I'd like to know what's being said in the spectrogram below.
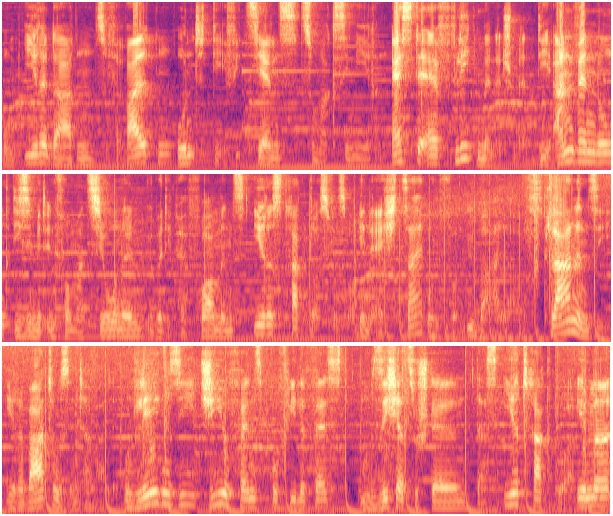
um Ihre Daten zu verwalten und die Effizienz zu maximieren. SDF Fleet Management, die Anwendung, die Sie mit Informationen über die Performance Ihres Traktors versorgen, in Echtzeit und von überall aus. Planen Sie Ihre Wartungsintervalle und legen Sie Geofence-Profile fest, um sicherzustellen, dass Ihr Traktor immer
